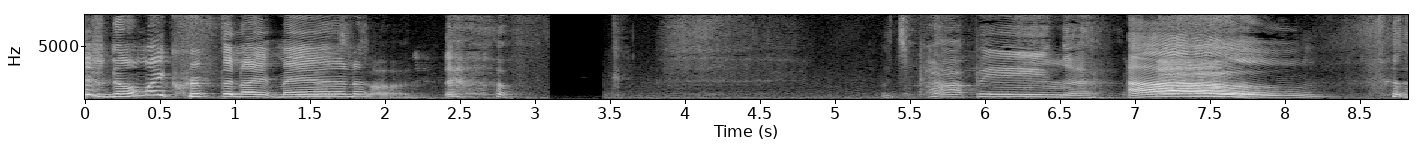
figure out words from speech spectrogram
guys know my kryptonite, man? It's popping. Oh.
